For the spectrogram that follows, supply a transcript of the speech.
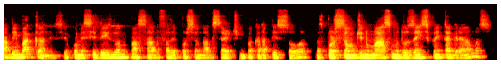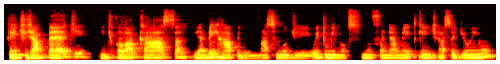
tá bem bacana. Eu comecei desde o ano passado a fazer porcionado certinho para cada pessoa, as porção de no máximo 250 gramas. A gente já pede, a gente coloca, assa e é bem rápido, máximo de 8 minutos no forneamento, que a gente assa de um em um,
